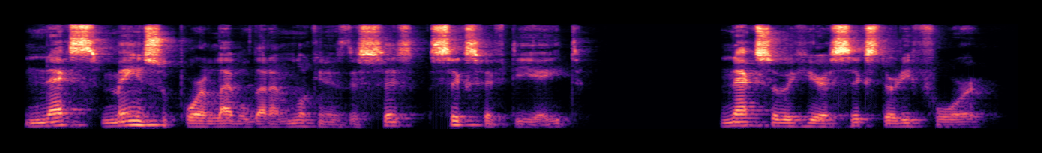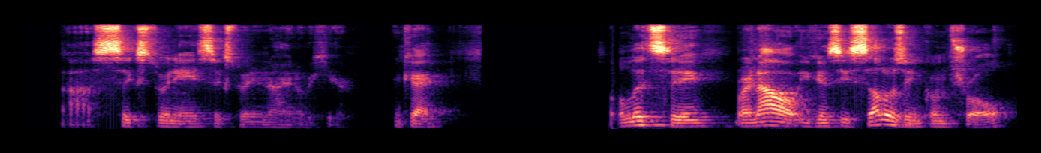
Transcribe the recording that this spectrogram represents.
Next main support level that I'm looking is this 658. Next over here, 634, uh, 628, 629 over here. Okay. So let's see. Right now, you can see sellers in control.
